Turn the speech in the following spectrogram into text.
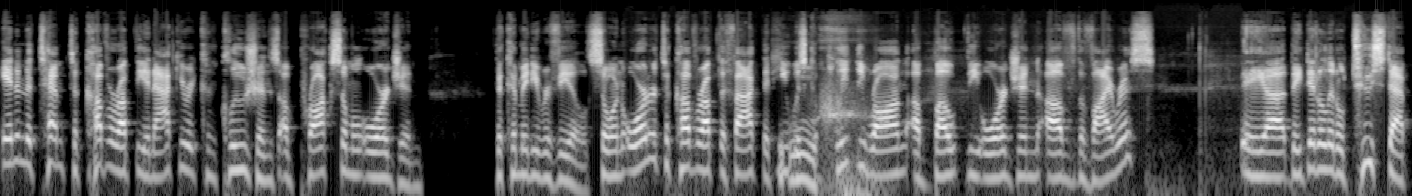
in an attempt to cover up the inaccurate conclusions of proximal origin the committee revealed. So, in order to cover up the fact that he was Ooh. completely wrong about the origin of the virus, they uh, they did a little two step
